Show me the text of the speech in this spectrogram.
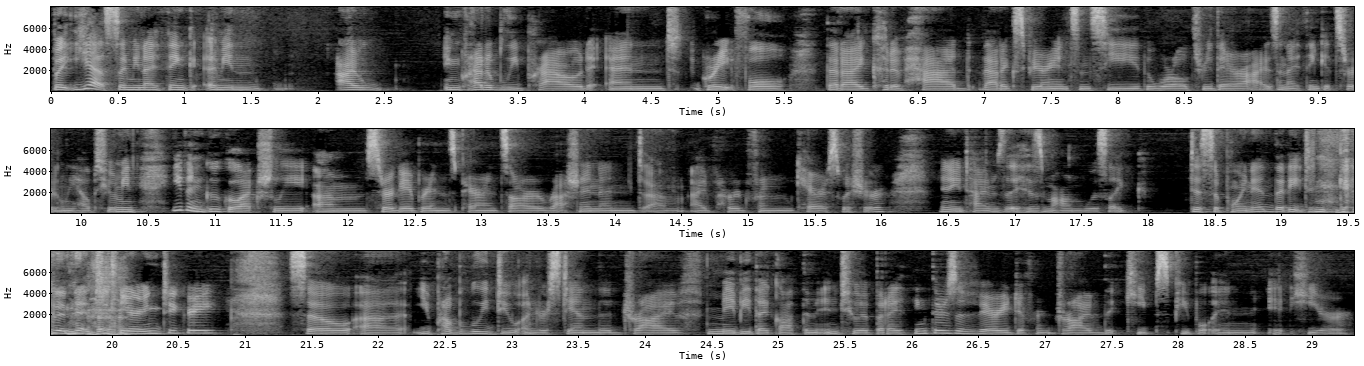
but yes, I mean, I think, I mean, I incredibly proud and grateful that I could have had that experience and see the world through their eyes. And I think it certainly helps you. I mean, even Google actually, um, Sergey Brin's parents are Russian, and um, I've heard from Kara Swisher many times that his mom was like disappointed that he didn't get an engineering degree. So uh, you probably do understand the drive, maybe that got them into it, but I think there's a very different drive that keeps people in it here.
